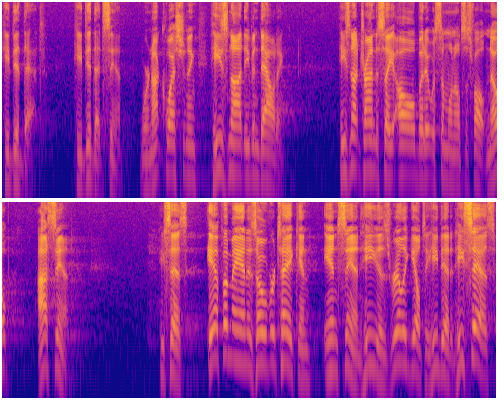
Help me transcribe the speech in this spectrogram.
He did that. He did that sin. We're not questioning. He's not even doubting. He's not trying to say, oh, but it was someone else's fault. Nope, I sinned. He says, if a man is overtaken in sin, he is really guilty. He did it. He says,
